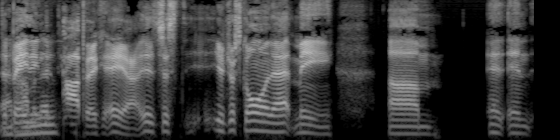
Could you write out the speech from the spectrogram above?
debating the topic. Yeah, it's just you're just going at me, um, and and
